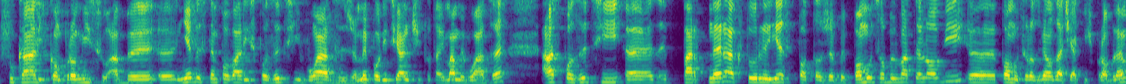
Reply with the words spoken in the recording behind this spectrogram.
szukali kompromisu, aby e, nie występowali z pozycji władzy, że my policjanci tutaj mamy władzę, a z pozycji e, partnera, który jest po to, żeby pomóc obywatelowi, e, pomóc rozwiązać jakiś problem.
